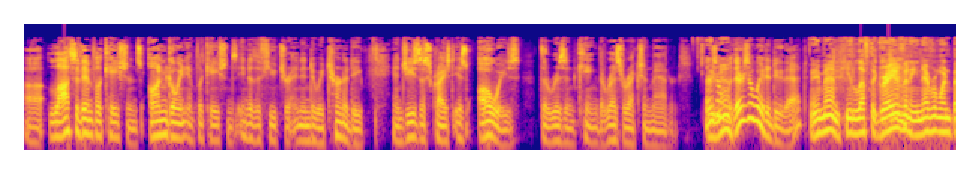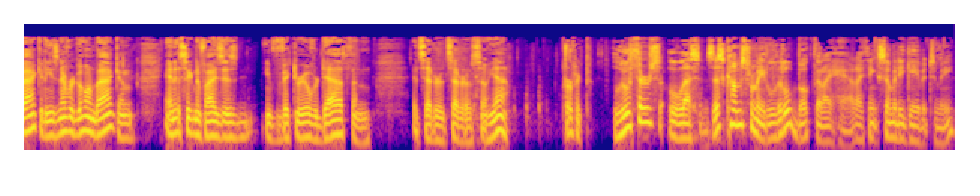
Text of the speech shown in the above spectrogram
uh, lots of implications, ongoing implications into the future and into eternity. And Jesus Christ is always the risen King. The resurrection matters. There's a, there's a way to do that. Amen. He left the grave and he never went back and he's never going back and, and it signifies his victory over death and et cetera, et cetera. So yeah, perfect. Luther's Lessons. This comes from a little book that I had. I think somebody gave it to me.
